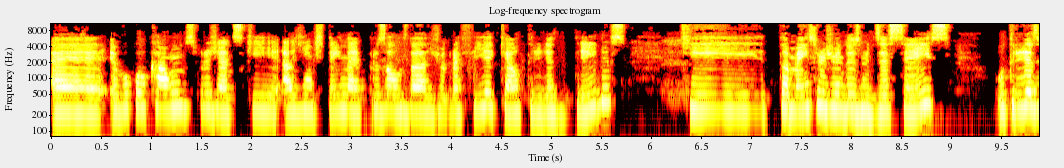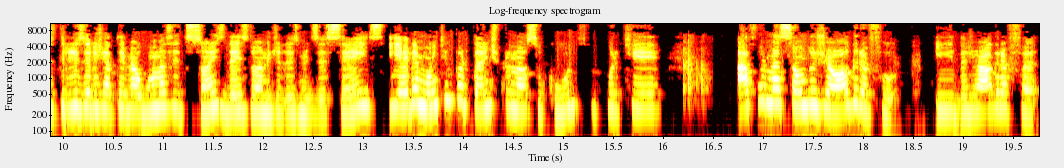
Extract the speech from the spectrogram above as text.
é, eu vou colocar um dos projetos que a gente tem né, para os alunos da geografia, que é o Trilhas e Trilhos, que também surgiu em 2016. O Trilhas e Trilhos ele já teve algumas edições desde o ano de 2016 e ele é muito importante para o nosso curso porque a formação do geógrafo e da geógrafa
